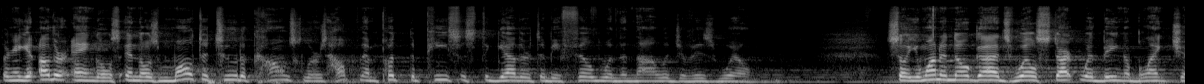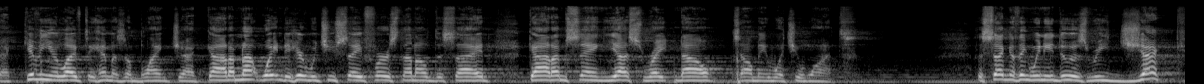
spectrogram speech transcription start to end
They're going to get other angles, and those multitude of counselors help them put the pieces together to be filled with the knowledge of His will. So, you want to know God's will, start with being a blank check. Giving your life to Him as a blank check. God, I'm not waiting to hear what you say first, then I'll decide. God, I'm saying yes right now. Tell me what you want. The second thing we need to do is reject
